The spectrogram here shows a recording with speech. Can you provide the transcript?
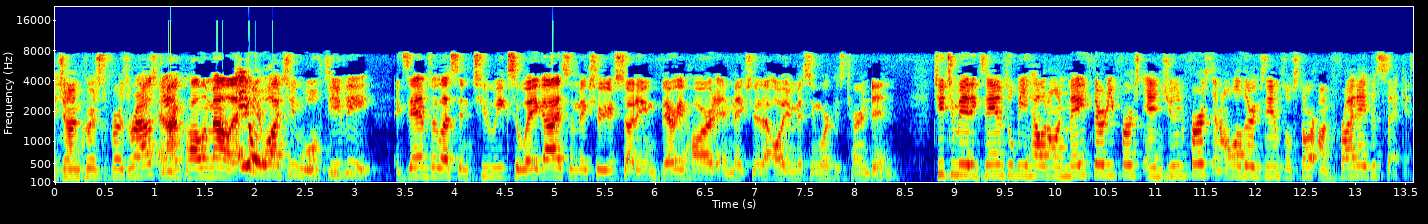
Mitch. I'm Christopher Zarowski. And I'm Colin Mallet. And you're watching Wolf TV. Exams are less than two weeks away, guys, so make sure you're studying very hard and make sure that all your missing work is turned in. Teacher-made exams will be held on May 31st and June 1st, and all other exams will start on Friday the 2nd.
